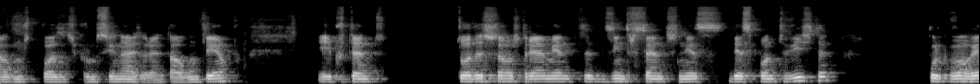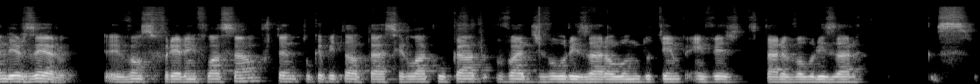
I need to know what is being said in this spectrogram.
alguns depósitos promocionais durante algum tempo, e, portanto, todas são extremamente desinteressantes nesse, desse ponto de vista, porque vão render zero, eh, vão sofrer a inflação, portanto, o capital que está a ser lá colocado vai desvalorizar ao longo do tempo, em vez de estar a valorizar se,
